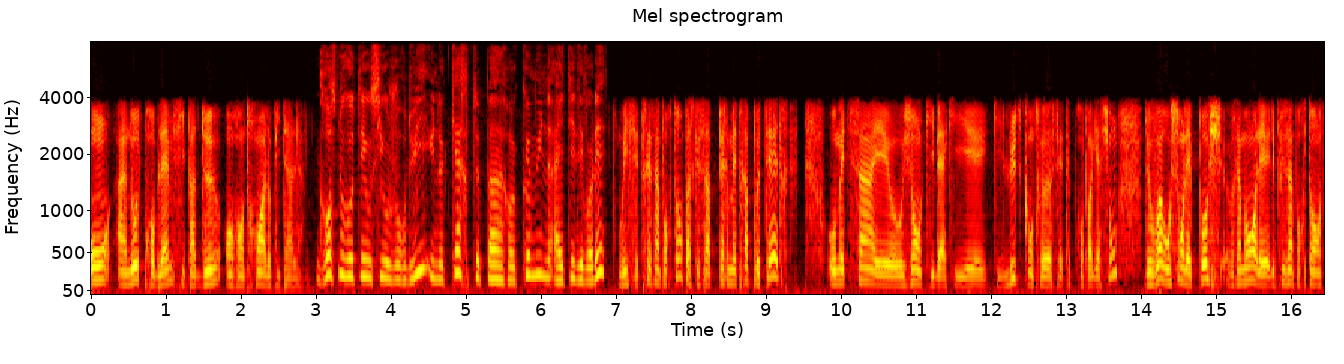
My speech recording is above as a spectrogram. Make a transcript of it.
ont un autre problème, si pas deux, en rentrant à l'hôpital. Grosse nouveauté aussi aujourd'hui, une carte par commune a été dévoilée. Oui, c'est très important parce que ça permettra peut-être aux médecins et aux gens qui, ben, qui, qui, luttent contre cette propagation de voir où sont les poches vraiment les, les plus importantes.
